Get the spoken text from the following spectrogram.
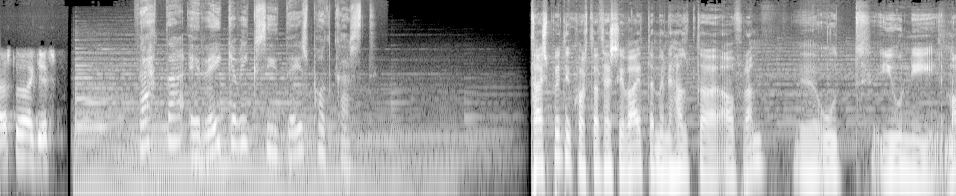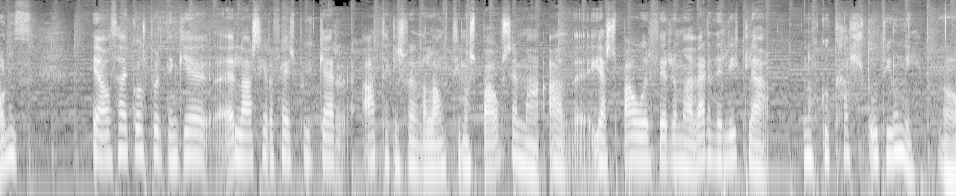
bestu þakkir. Þetta er Reykjavík C-Days podcast. Það er spurning hvort að þessi vætamini halda áfram uh, út júni mánuð. Já, það er góð spurning. Ég las hér á Facebook ger aðteklisverða langtíma spá sem að, já, spáir fyrir um að verði líklega nokkuð kallt út í júni. Já,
